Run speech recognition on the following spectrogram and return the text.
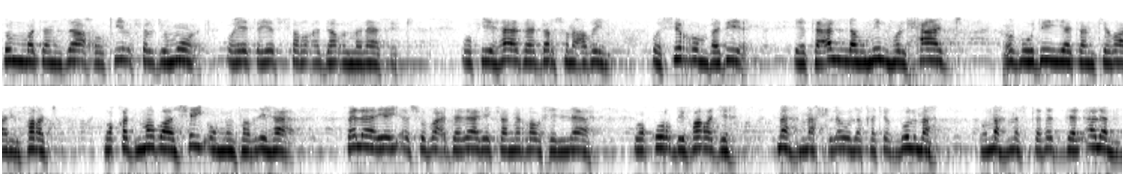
ثم تنزاح تلك الجموع ويتيسر أداء المناسك. وفي هذا درس عظيم وسر بديع يتعلم منه الحاج عبودية انتظار الفرج وقد مضى شيء من فضلها فلا ييأس بعد ذلك من روح الله وقرب فرجه مهما احلولكت الظلمة ومهما استبد الألم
